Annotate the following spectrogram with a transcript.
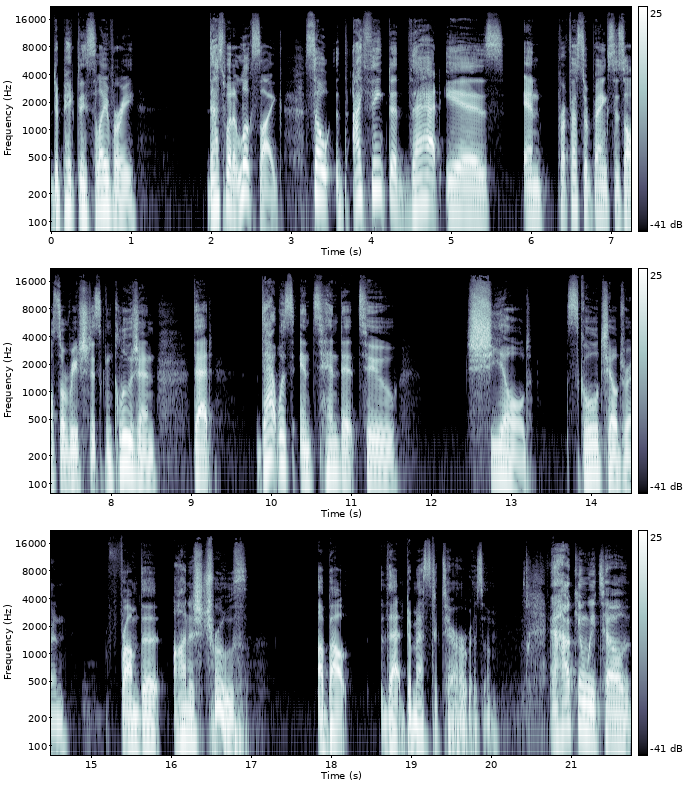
depicting slavery, that's what it looks like. So I think that that is, and Professor Banks has also reached this conclusion that that was intended to shield school children from the honest truth about that domestic terrorism. And how can we tell,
